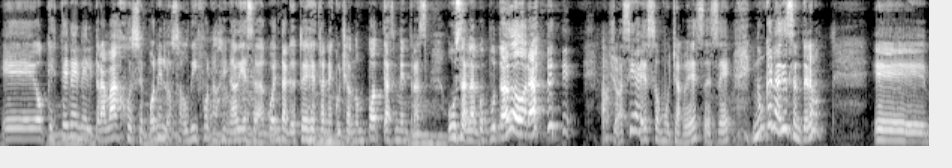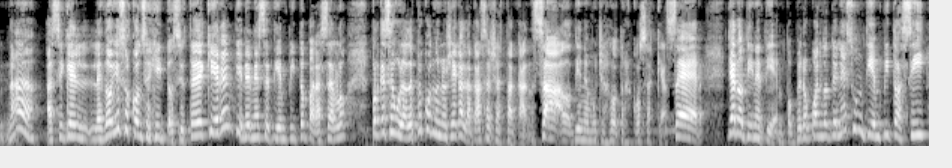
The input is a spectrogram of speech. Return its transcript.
eh, o que estén en el trabajo, se ponen los audífonos y nadie se da cuenta que ustedes están escuchando un podcast mientras usan la computadora. Yo hacía eso muchas veces, ¿eh? Nunca nadie se enteró. Eh, nada, así que les doy esos consejitos. Si ustedes quieren, tienen ese tiempito para hacerlo, porque seguro, después cuando uno llega a la casa ya está cansado, tiene muchas otras cosas que hacer, ya no tiene tiempo, pero cuando tenés un tiempito así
